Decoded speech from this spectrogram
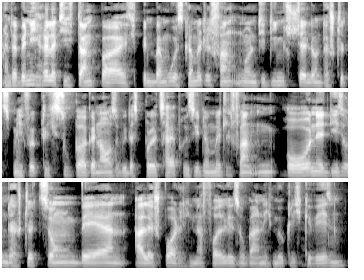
Da bin ich relativ dankbar. Ich bin beim USK Mittelfranken und die Dienststelle unterstützt mich wirklich super, genauso wie das Polizeipräsidium Mittelfranken. Ohne diese Unterstützung wären alle sportlichen Erfolge so gar nicht möglich gewesen.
